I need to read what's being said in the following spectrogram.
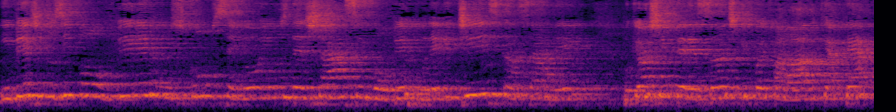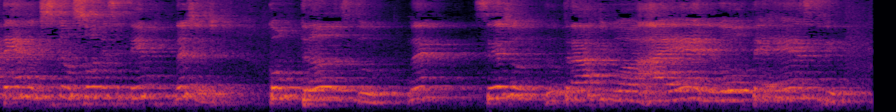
Em vez de nos envolvermos com o Senhor e nos deixar se envolver por Ele, descansar nele. Porque eu achei interessante que foi falado que até a terra descansou nesse tempo, né, gente? Com o trânsito, né? Seja o, tráfego aéreo ou terrestre.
